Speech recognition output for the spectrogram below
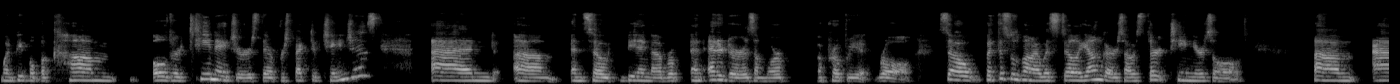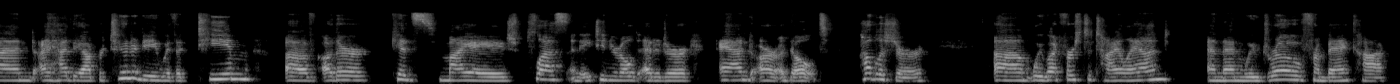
when people become older teenagers, their perspective changes and um, and so being a, an editor is a more appropriate role. So, but this was when I was still younger, so I was 13 years old. Um, and I had the opportunity with a team of other kids my age, plus an 18 year old editor and our adult publisher. Um, we went first to Thailand and then we drove from Bangkok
